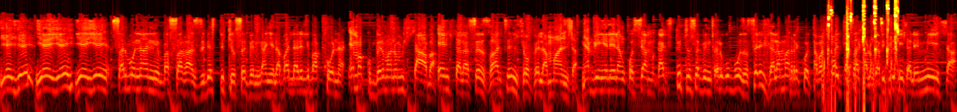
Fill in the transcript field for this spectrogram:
Yeye yeye yeye salibonani basakazi bestudio 7 kanye labalaleli bakhona emagumbeni manomhlaba enhlala senzansi indlove lamandla ngiyabingelela nkosi yami kathi studio 7 ngicela ukubuza selidlala amarekhodi abasadlalwa lemihla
